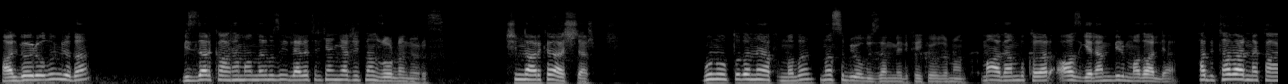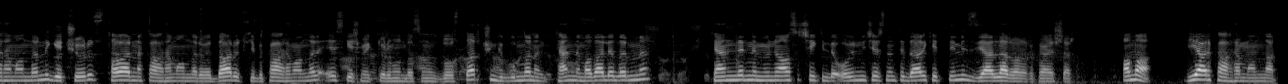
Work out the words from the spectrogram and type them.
Hal böyle olunca da bizler kahramanlarımızı ilerletirken gerçekten zorlanıyoruz. Şimdi arkadaşlar bu noktada ne yapılmalı? Nasıl bir yol izlenmeli peki o zaman? Madem bu kadar az gelen bir madalya. Hadi taverna kahramanlarını geçiyoruz. Taverna kahramanları ve Darius gibi kahramanları es geçmek durumundasınız dostlar. Çünkü bunların kendi madalyalarını kendilerine münasır şekilde oyunun içerisinde tedarik ettiğimiz yerler var arkadaşlar. Ama diğer kahramanlar,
